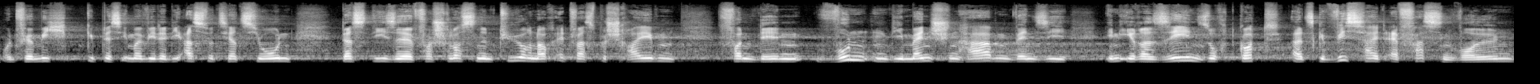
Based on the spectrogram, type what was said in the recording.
Und für mich gibt es immer wieder die Assoziation, dass diese verschlossenen Türen auch etwas beschreiben von den Wunden, die Menschen haben, wenn sie in ihrer Sehnsucht Gott als Gewissheit erfassen wollen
